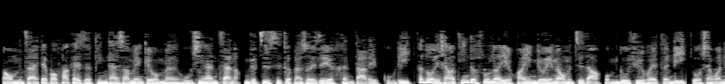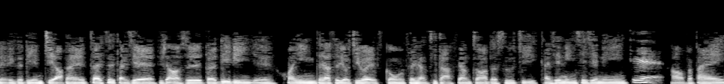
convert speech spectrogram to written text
帮我们在 Apple Podcast 的平台上面给我们五星按赞哦，你的支持对我们来说也是一个很大的一个鼓励。那如果你想要听的书呢，也欢迎留言让我们知道，我们陆续会整理做相关的一个连接啊。那也再次感谢徐翔老师的莅临，也欢迎在下次有机会跟我们分享其他非常重要的书籍。感谢您，谢谢您，谢谢。好，拜拜。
